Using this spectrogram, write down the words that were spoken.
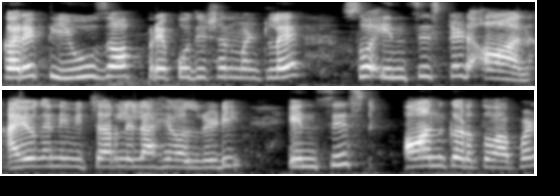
करेक्ट यूज ऑफ प्रेपोजिशन म्हटलंय. सो इन्सिस्टेड ऑन आयोगाने विचारलेलं आहे ऑलरेडी इन्सिस्ट ऑन करतो आपण.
